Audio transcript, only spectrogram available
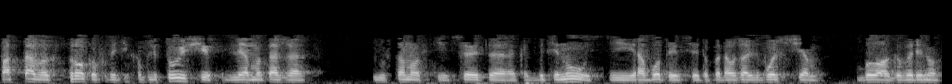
поставок сроков вот этих комплектующих для монтажа и установки, все это как бы тянулось, и работы все это продолжались больше, чем было оговорено.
